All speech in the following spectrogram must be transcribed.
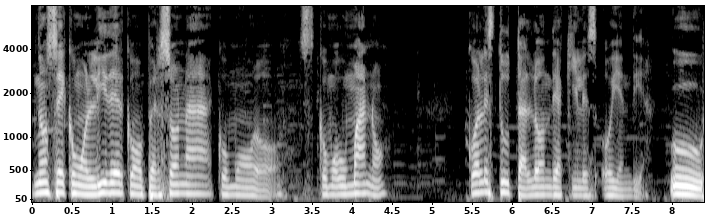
No sé, como líder, como persona, como, como humano, ¿cuál es tu talón de Aquiles hoy en día? Uh,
